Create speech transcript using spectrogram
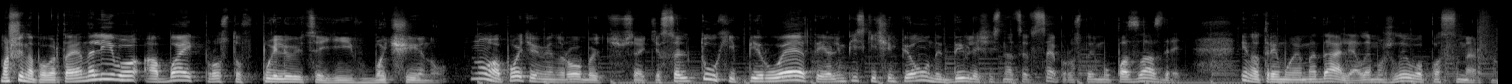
Машина повертає наліво, а байк просто впилюється їй в бочину. Ну а потім він робить всякі сальтухи, піруети. Олімпійські чемпіони, дивлячись на це все, просто йому позаздрять. Він отримує медалі, але можливо посмертно.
